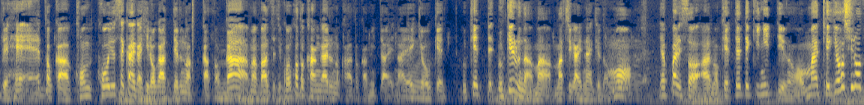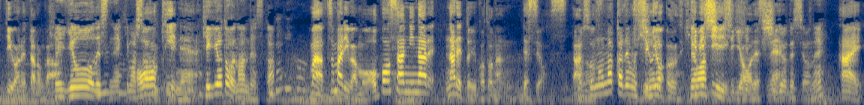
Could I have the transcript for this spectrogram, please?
で、へーとか、こん、こういう世界が広がってるのかとか、まあ、バンテージこういうこと考えるのかとかみたいな影響を受け、受けて、受けるのはまあ、間違いないけども、やっぱりそう、あの、決定的にっていうのは、お前、起業しろって言われたのが、企業ですね、来ました。大きいね。企業とは何ですか？まあ、つまりはもう、お坊さんになれ、なれということなんですよ。あその中でも修行うん厳しい修行ですね修行ですよね。はいうん。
